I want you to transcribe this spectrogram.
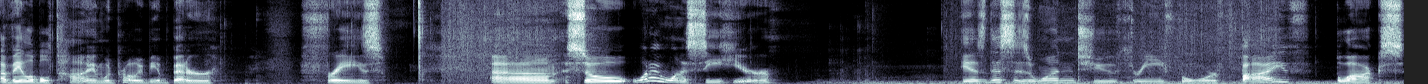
available time would probably be a better phrase. Um, so what I want to see here is this is one, two, three, four, five blocks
